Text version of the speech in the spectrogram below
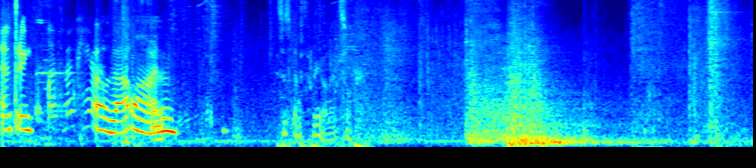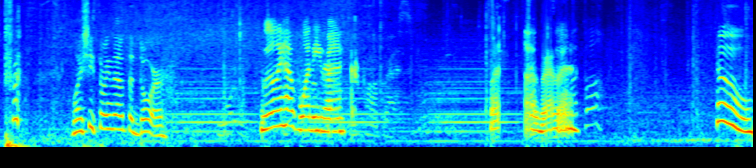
M3. Let's move here. Oh, that one. It says M3 on it, so. Why is she throwing that at the door? We only have one evac. Progress. What? Oh, brother. Who?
